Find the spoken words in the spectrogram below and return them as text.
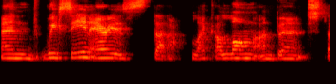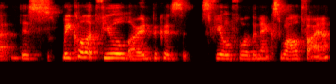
and we see in areas that like are long unburnt that this we call it fuel load because it's fuel for the next wildfire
